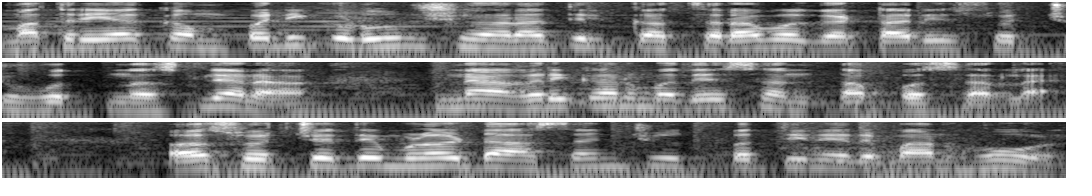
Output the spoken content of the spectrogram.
मात्र या कंपनीकडून शहरातील कचरा व गटारी स्वच्छ होत नसल्यानं नागरिकांमध्ये संताप पसरलाय. अस्वच्छतेमुळे डासांची उत्पत्ती निर्माण होऊन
